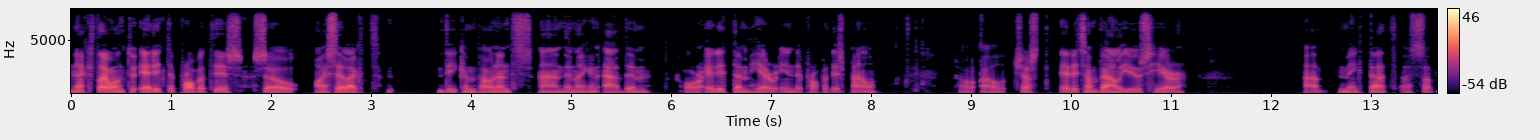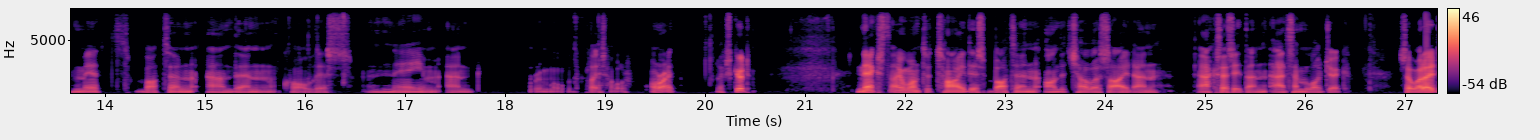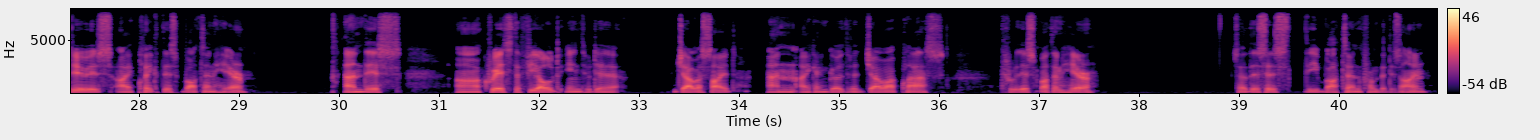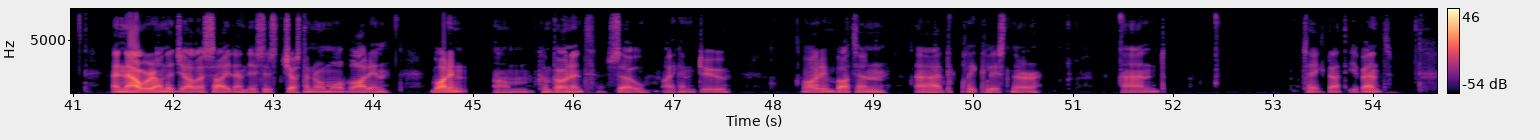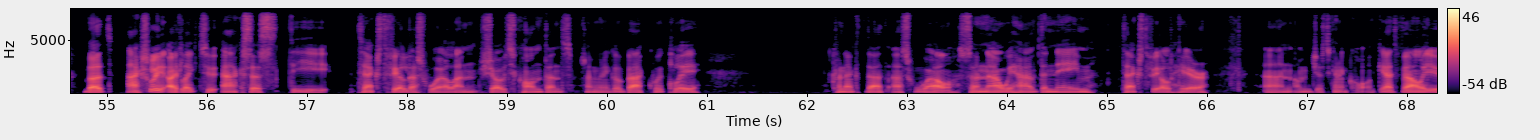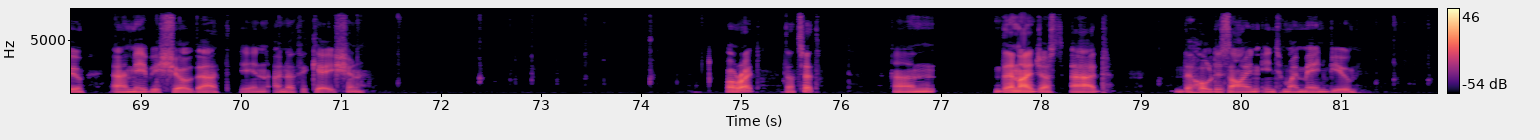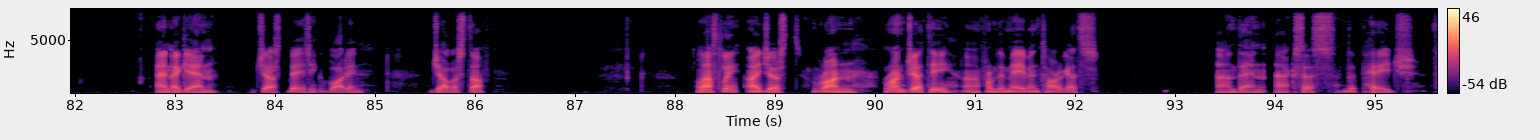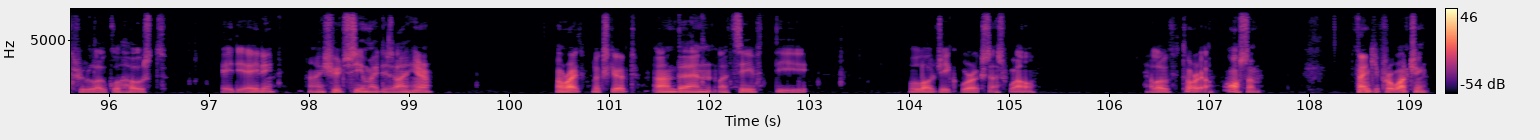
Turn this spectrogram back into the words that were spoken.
Next, I want to edit the properties. So I select the components and then I can add them or edit them here in the properties panel. So I'll just edit some values here, make that a submit button and then call this name and remove the placeholder. All right, looks good. Next, I want to tie this button on the Java side and access it and add some logic. So what I do is I click this button here and this uh, creates the field into the Java side and I can go to the Java class through this button here. So this is the button from the design. And now we're on the Java side and this is just a normal button, Vaadin um, component. So I can do Vaadin button, add click listener and take that event. But actually, I'd like to access the text field as well and show its contents. So I'm going to go back quickly, connect that as well. So now we have the name text field here. And I'm just going to call get value and maybe show that in a notification. All right, that's it. And then I just add the whole design into my main view. And again, just basic Vaadin Java stuff. Lastly, I just run run Jetty uh, from the Maven targets and then access the page through localhost 8080. I should see my design here. All right, looks good. And then let's see if the logic works as well. Hello tutorial, awesome. Thank you for watching.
